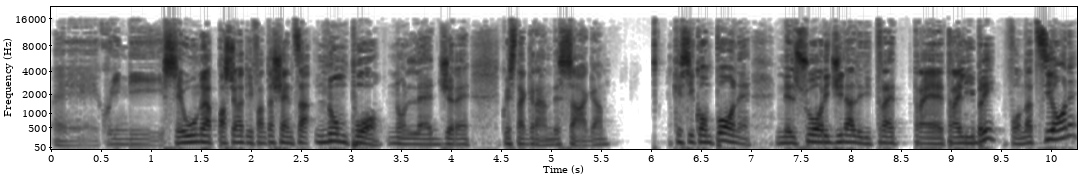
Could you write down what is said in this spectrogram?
E quindi se uno è appassionato di fantascienza non può non leggere questa grande saga che si compone nel suo originale di tre, tre, tre, libri, Fondazione,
